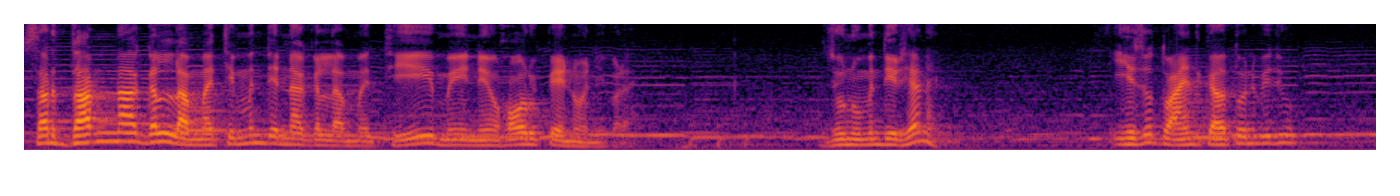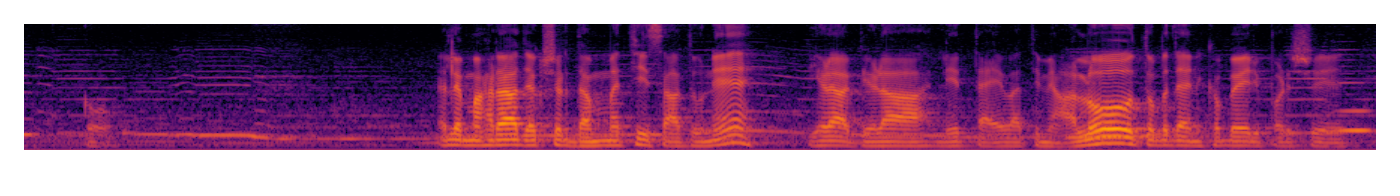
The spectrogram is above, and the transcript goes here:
સરદારના ગલ્લામાંથી, મંદિરના ગલ્લામાંથી મહિને સો રૂપિયા નો નીકળે. જૂનું મંદિર છે ને? એ જો તો અહીં હતું ને બીજું. કહો. એટલે મહારાજ અક્ષરધામમાંથી સાધુને ભેળા ભેળા લેતા આવ્યા. તમે હાલો તો બધાને ખબર પડશે.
